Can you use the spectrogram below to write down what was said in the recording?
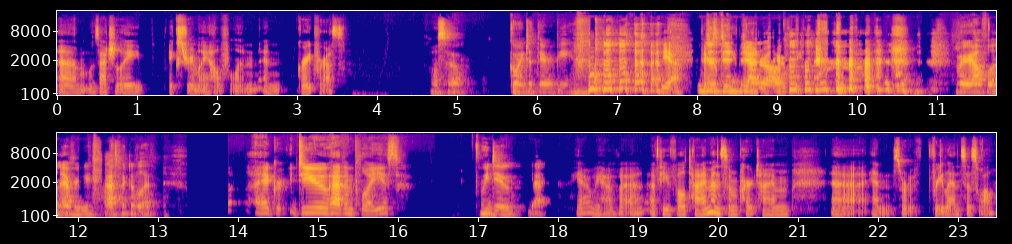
Um, was actually extremely helpful and, and great for us. Also, going to therapy. yeah. Therapy, Just in general. Very helpful in every aspect of life. I agree. Do you have employees? We do. Yeah. Yeah, we have a, a few full time and some part time uh, and sort of freelance as well.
